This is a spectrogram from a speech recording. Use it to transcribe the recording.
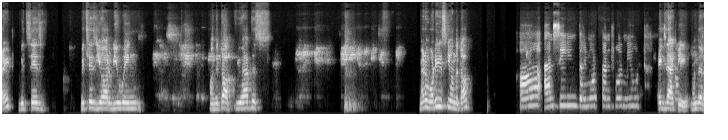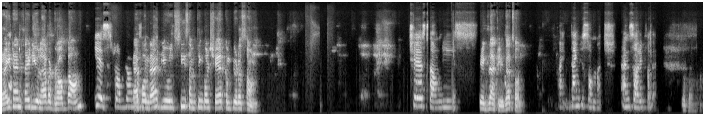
right, which says, which says you are viewing. On the top, you have this. Madam, what do you see on the top? Uh, I'm seeing the remote control mute. Exactly. On the right hand side, you will have a drop down. Yes, drop down. Tap on that, you will see something called share computer sound. Share sound. Yes. Exactly. That's all. Fine. Thank you so much. And sorry for that. Problem.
